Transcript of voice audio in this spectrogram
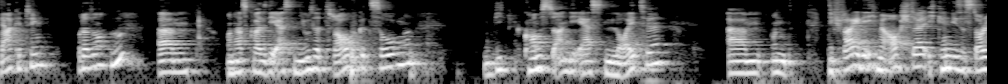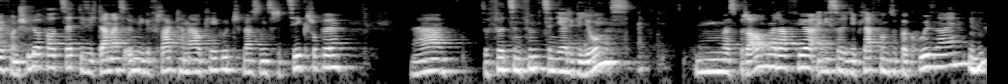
Marketing oder so ähm, und hast quasi die ersten User draufgezogen. Wie kommst du an die ersten Leute? Ähm, und die Frage, die ich mir auch stelle, ich kenne diese Story von SchülerVZ, die sich damals irgendwie gefragt haben, ja, okay, gut, was ist unsere Zielgruppe? Ja, so 14-, 15-jährige Jungs. Hm, Was brauchen wir dafür? Eigentlich sollte die Plattform super cool sein. Mhm.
